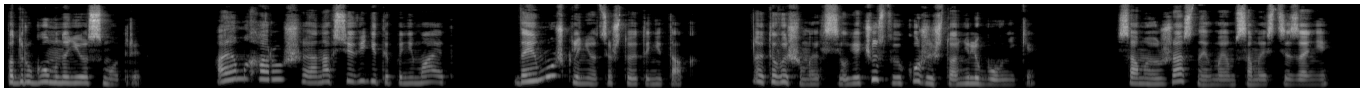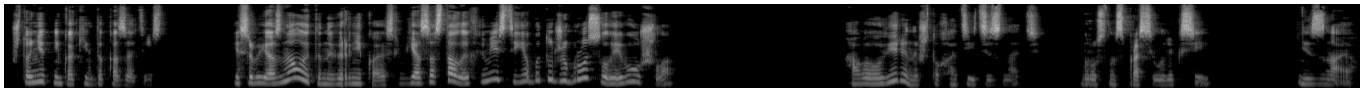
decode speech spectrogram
по-другому на нее смотрит. А Эмма хорошая, она все видит и понимает. Да и муж клянется, что это не так. Но это выше моих сил. Я чувствую кожей, что они любовники. Самое ужасное в моем самоистязании, что нет никаких доказательств. Если бы я знала это наверняка, если бы я застала их вместе, я бы тут же бросила и ушла. А вы уверены, что хотите знать? Грустно спросил Алексей. Не знаю,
